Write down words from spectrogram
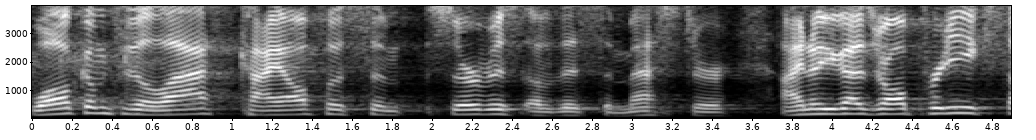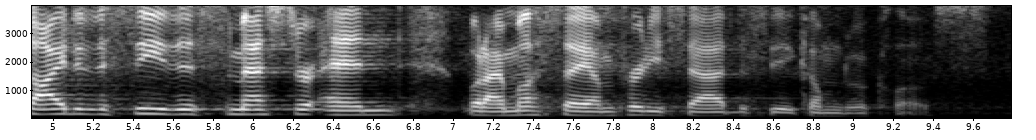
Welcome to the last Chi Alpha sem- service of this semester. I know you guys are all pretty excited to see this semester end, but I must say I'm pretty sad to see it come to a close.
